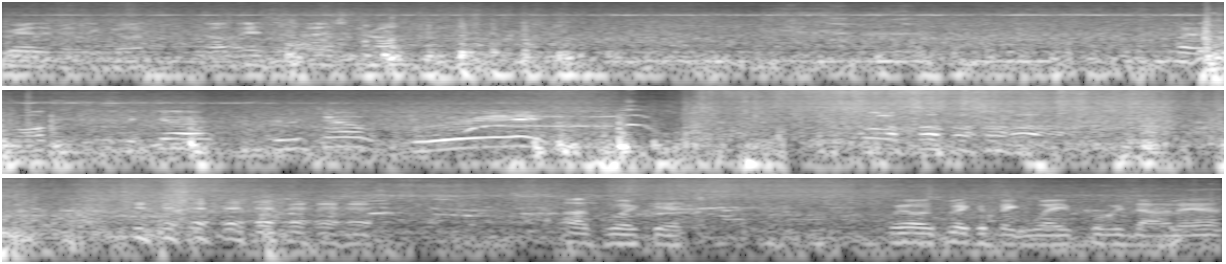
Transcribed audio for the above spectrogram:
Really, really good. Oh, here's the first drop. First one. Here we go. Here we go. Whee! That's wicked. We always make a big wave coming down here.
